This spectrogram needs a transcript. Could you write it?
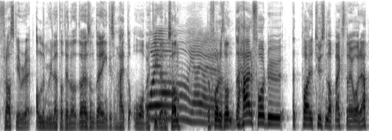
fraskriver du deg alle muligheter til Da er det, sånn, det er ingenting som heter overtid eller noe sånt. ja, ja, ja, Da får du sånn Det her får du et par tusenlapper ekstra i året.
